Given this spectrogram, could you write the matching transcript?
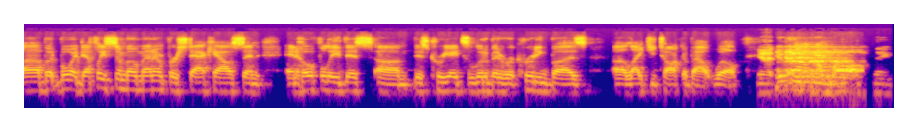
Uh, but boy, definitely some momentum for Stackhouse, and and hopefully this um, this creates a little bit of recruiting buzz. Uh, like you talk about, Will. Yeah, I do want to one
